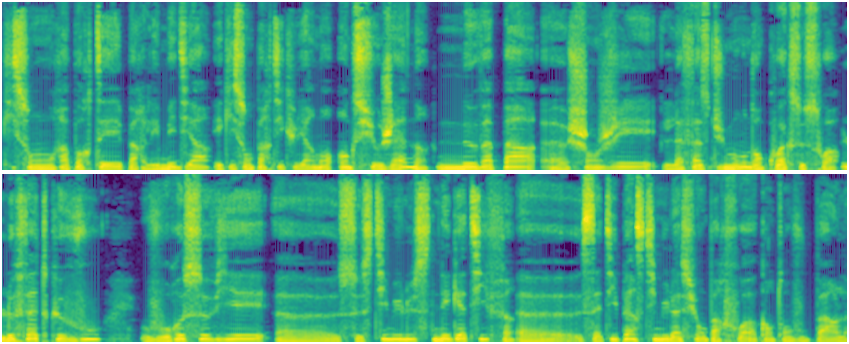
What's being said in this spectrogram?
qui sont rapportés par les médias et qui sont particulièrement anxiogènes, ne va pas changer la face du monde en quoi que ce soit. Le fait que vous vous receviez euh, ce stimulus négatif, euh, cette hyperstimulation parfois quand on vous parle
